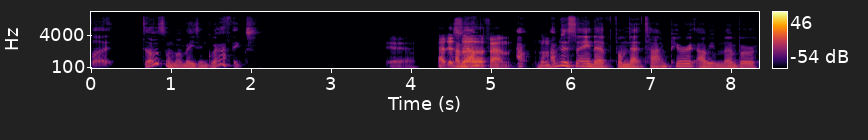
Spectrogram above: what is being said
but those are some amazing graphics. Yeah. I just mean, I'm- uh, found. I- Hmm? I'm just saying that from that time period, I remember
